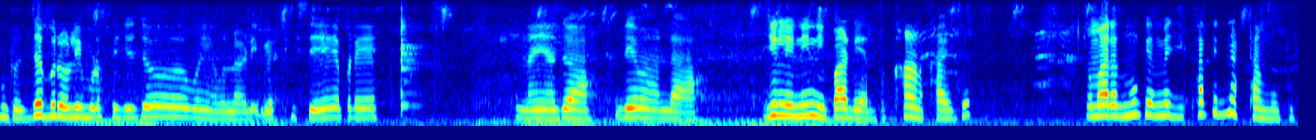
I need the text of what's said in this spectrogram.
મોટો જબરો લીમડો થઈ જજો જો અહીંયા ઓલાડી બેઠી છે આપણે. ને અહીંયા જો દેવાલા જીલી નીની પાડ્યા તો ખાણ ખાય છે. અમારા મૂકે, મેં ખાતી જ નથી ઠા મૂકી.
